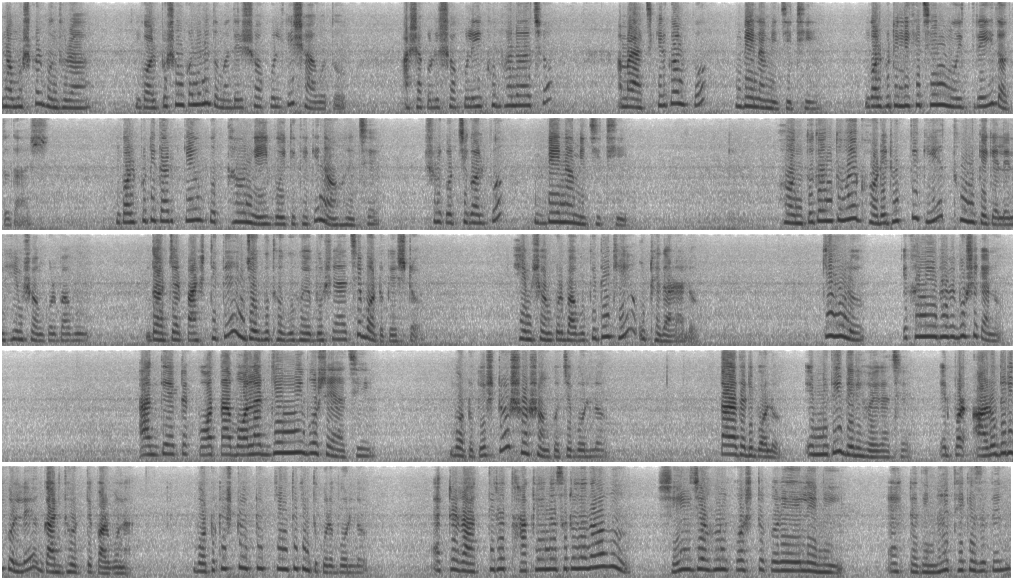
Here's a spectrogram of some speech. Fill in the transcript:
নমস্কার বন্ধুরা। গল্প সংকলনে তোমাদের সকলকে স্বাগত। আশা করি সকলেই খুব ভালো আছো। আমার আজকের গল্প বেনামি চিঠি। গল্পটি লিখেছেন মৈত্রেয়ী দত্ত দাস। গল্পটি তার কেউ কোথাও নেই বইটি থেকে নেওয়া হয়েছে। শুরু করছি গল্প বেনামি চিঠি। হন্তদন্ত হয়ে ঘরে ঢুকতে গিয়ে থমকে গেলেন হেমশঙ্কর বাবু দরজার পাশটিতে জবুথবু হয়ে বসে আছে বটকেষ্ট। হেমশঙ্কর বাবুকে দেখে উঠে দাঁড়াল। কি হলো? এখানে এভাবে বসে কেন? আগে একটা কথা বলার জন্যই বসে আছি। বটকেষ্ট সসংকোচে বলল। তাড়াতাড়ি বলো, এমনিতেই দেরি হয়ে গেছে। এরপর আরও দেরি করলে গাড়ি ধরতে পারব না। বটকেষ্ট একটু কিন্তু কিন্তু করে বলল। একটা রাত্রিরও থাকলে না ছোট দাদাবাবু? সেই যখন কষ্ট করে এলেনি, একটা দিন নয় থেকে যেতেন।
